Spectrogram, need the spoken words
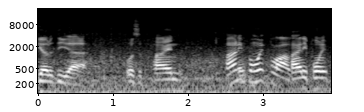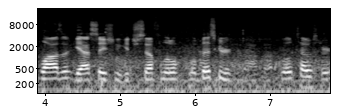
Go to the uh, what was it Pine Piney Point Plaza. Piney Point Plaza gas station and get yourself a little little biscuit or a little toaster.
